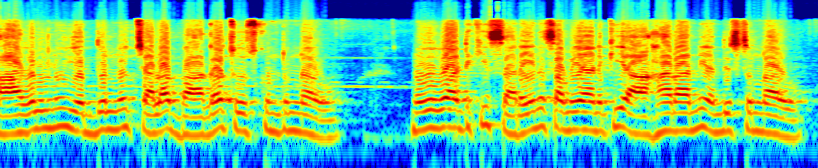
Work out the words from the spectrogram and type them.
ఆవులను ఎద్దులను చాలా బాగా చూసుకుంటున్నావు. నువ్వు వాటికి సరైన సమయానికి ఆహారాన్ని అందిస్తున్నావు.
